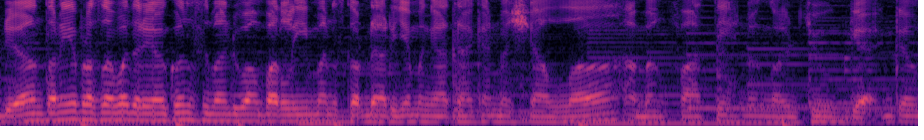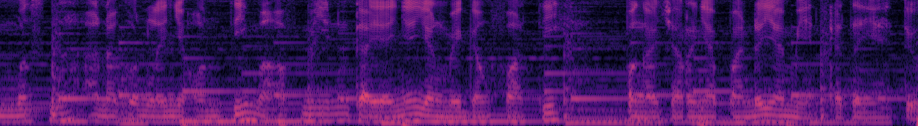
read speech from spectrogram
Di antaranya persahabat dari akun 9245 skor Daria mengatakan Masya Allah Abang Fatih nongol juga gemes nah anak online-nya onti maaf Min kayaknya yang megang Fatih pengacaranya Panda ya Min katanya itu.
